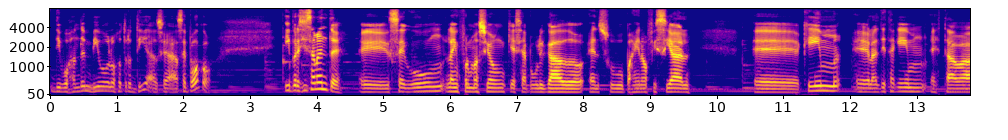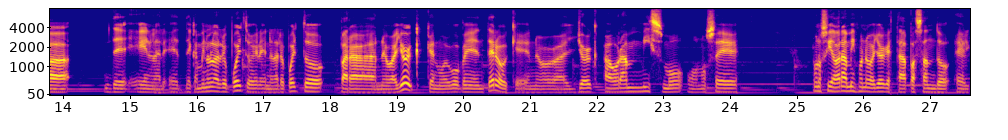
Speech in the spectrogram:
dibujando en vivo los otros días, o sea, hace poco. Y precisamente, eh, según la información que se ha publicado en su página oficial, eh, Kim, el artista Kim, estaba de, eh, de camino al aeropuerto, en, el aeropuerto para Nueva York, que nuevo me entero que en Nueva York ahora mismo, o no sé, bueno, sí, ahora mismo en Nueva York está pasando el,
